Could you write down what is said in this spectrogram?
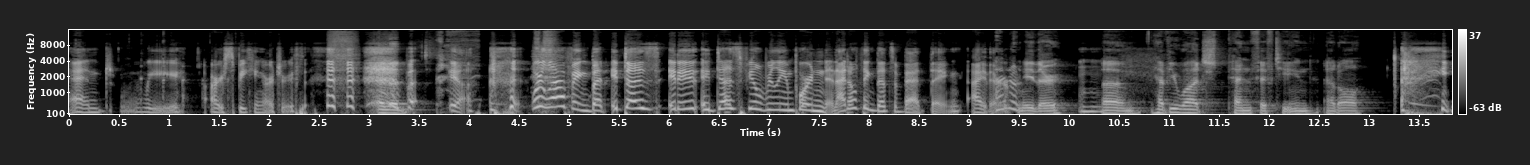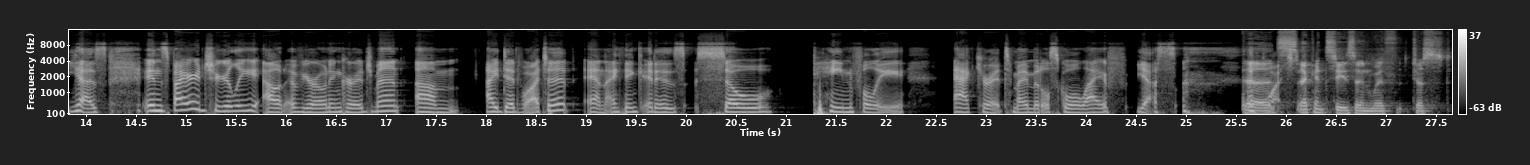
and we are speaking our truth. And then- but yeah. We're laughing, but it does it is it does feel really important and I don't think that's a bad thing either. I don't either. Mhm. Um, have you watched Pen 15 at all? yes. Inspired truly out of your own encouragement. Um, I did watch it, and I think it is so painfully accurate to my middle school life. Yes. The watched it. second season with just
